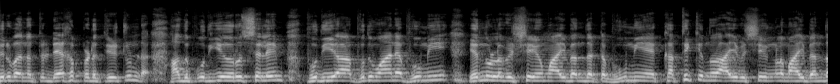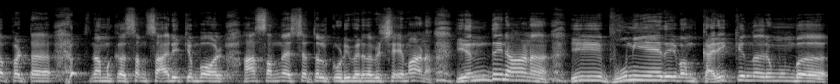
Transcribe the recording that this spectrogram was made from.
തിരുവനന്തപുരത്തിൽ രേഖപ്പെടുത്തിയിട്ടുണ്ട്. അത് പുതിയ എറുസലേം പുതിയ പുതുവാന ഭൂമി എന്നുള്ള വിഷയവുമായി ബന്ധപ്പെട്ട് ഭൂമിയെ കത്തിക്കുന്നതായ വിഷയങ്ങളുമായി ബന്ധപ്പെട്ട് നമുക്ക് സംസാരിക്കുമ്പോൾ ആ സന്ദേശത്തിൽ കൂടി വരുന്ന വിഷയമാണ്. എന്തിനാണ് ഈ ഭൂമിയെ ദൈവം കരിക്കുന്നതിന് മുമ്പ്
